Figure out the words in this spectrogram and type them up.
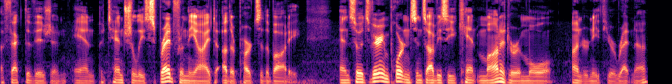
affect the vision, and potentially spread from the eye to other parts of the body. And so it's very important since obviously you can't monitor a mole underneath your retina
